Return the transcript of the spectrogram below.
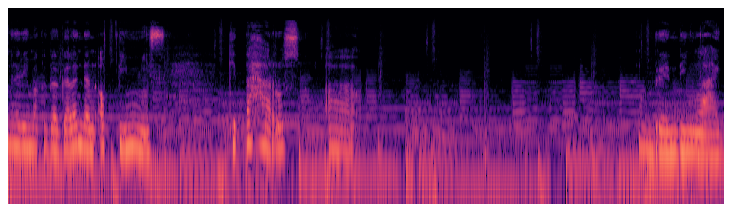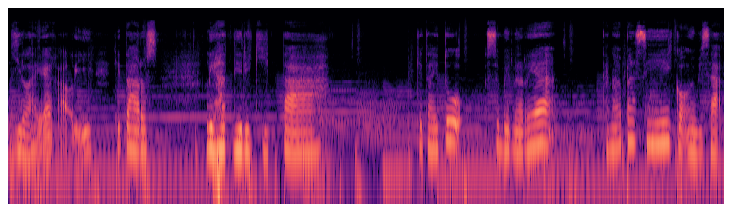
menerima kegagalan dan optimis kita harus uh, membranding lagi lah ya kali. Kita harus lihat diri kita. Kita itu sebenarnya kenapa sih kok nggak bisa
